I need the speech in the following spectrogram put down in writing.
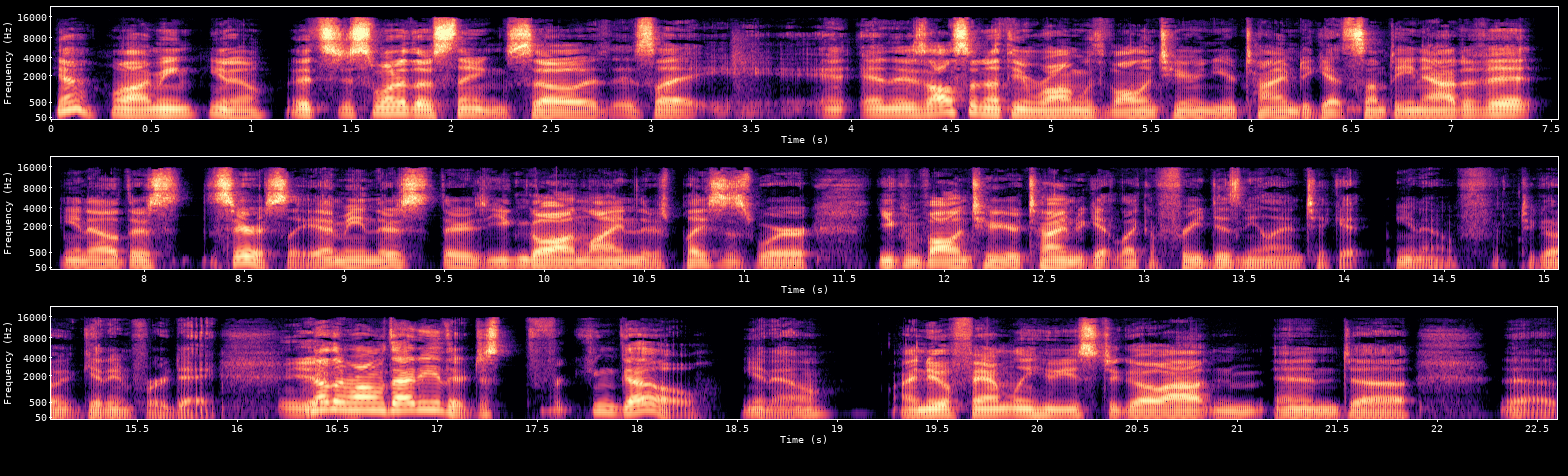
Yeah, well, I mean, you know, it's just one of those things. So it's- like, and- and there's also nothing wrong with volunteering your time to get something out of it. You know, there's seriously, I mean, there's there's you can go online. There's places where you can volunteer your time to get like a free Disneyland ticket. You know, f- to go get in for a day. Yeah. Nothing wrong with that either. Just freaking go. You know, I knew a family who used to go out and and uh, uh,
